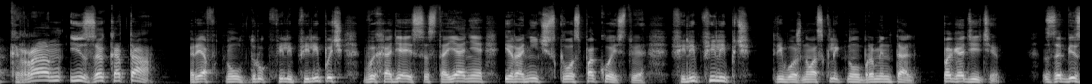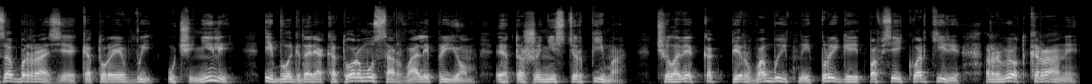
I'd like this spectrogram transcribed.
кран и за кота», — рявкнул вдруг Филипп Филиппович, выходя из состояния иронического спокойствия. «Филипп Филиппович», — тревожно воскликнул Браменталь, — «погодите, за безобразие, которое вы учинили и благодаря которому сорвали прием. Это же нестерпимо. Человек, как первобытный, прыгает по всей квартире, рвет краны.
